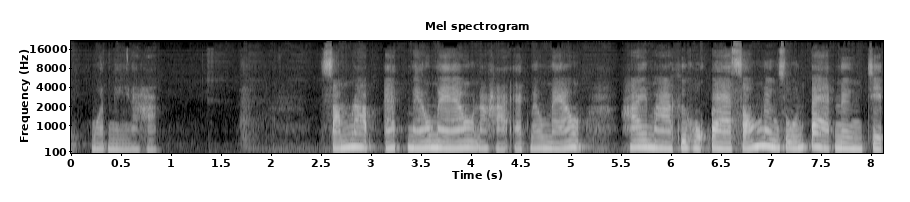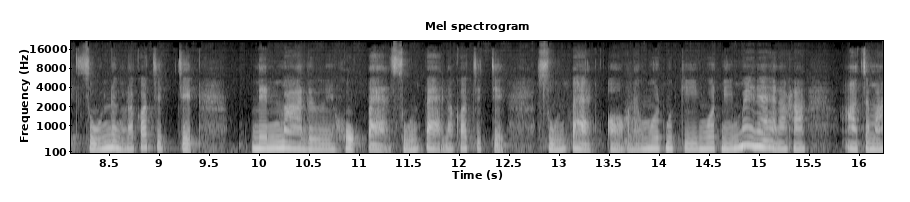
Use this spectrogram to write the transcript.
6 งวดนี้นะคะสำหรับแอดแมวแมวนะคะแอดแมวแมวให้มาคือ 6821081701 แล้วก็ 77 เน้นมาเลย 6808 แล้วก็ 7708 ออกแล้วงวดเมื่อกี้งวดนี้ไม่แน่นะคะ อาจจะมา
